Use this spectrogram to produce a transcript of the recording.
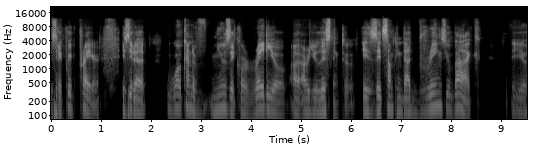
Is it a quick prayer? Is it a what kind of music or radio uh, are you listening to? Is it something that brings you back your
